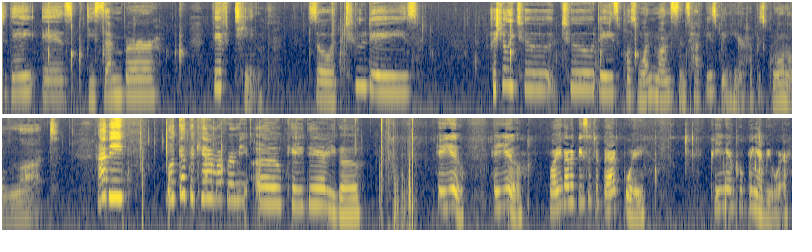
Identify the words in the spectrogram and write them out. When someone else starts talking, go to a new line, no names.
Today is December 15th. So two days, officially two two days plus one month since Happy's been here. Happy's grown a lot. Happy, look at the camera for me. Okay, there you go. Hey you, hey you. Why you gotta be such a bad boy? Peeing and pooping everywhere.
